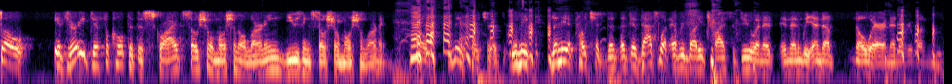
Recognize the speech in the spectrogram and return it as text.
So it's very difficult to describe social emotional learning using social emotional learning. So let me approach it. Let me let me approach it. th- th- That's what everybody tries to do, and it, and then we end up nowhere, and then everyone,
